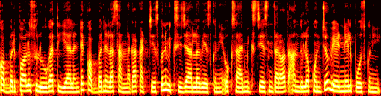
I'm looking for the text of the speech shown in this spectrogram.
కొబ్బరి పాలు సులువుగా తీయాలంటే కొబ్బరిని ఇలా సన్నగా కట్ చేసుకుని మిక్సీ జార్లో వేసుకుని ఒకసారి మిక్స్ చేసిన తర్వాత అందులో కొంచెం వేడి నీళ్ళు పోసుకుని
